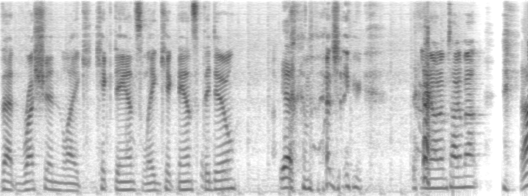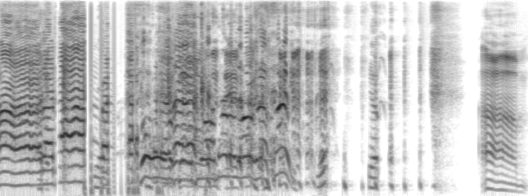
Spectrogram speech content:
that Russian like kick dance, leg kick dance that they do. Yeah. I'm imagining, you know what I'm talking about? Da, da, da. Yep. Yep. Um,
